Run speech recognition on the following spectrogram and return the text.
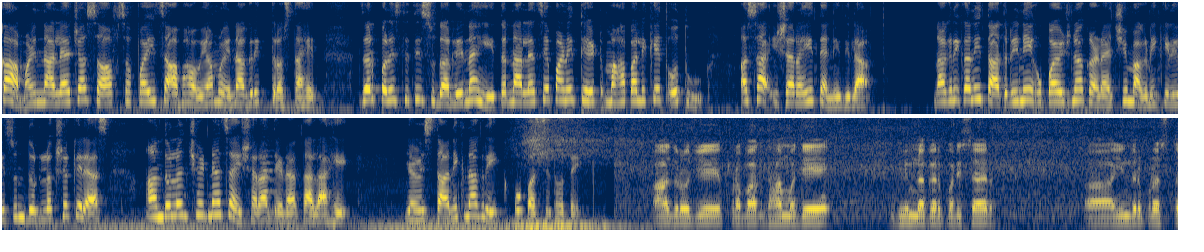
काम आणि नाल्याच्या साफसफाईचा अभाव यामुळे नागरिक त्रस्त आहेत. जर परिस्थिती सुधारली नाही तर नाल्याचे पाणी थेट महापालिकेत ओतू असा इशाराही त्यांनी दिला. नागरिकांनी तातडीने उपाययोजना करण्याची मागणी केली असून दुर्लक्ष केल्यास आंदोलन छेडण्याचा इशारा देण्यात आला आहे. यावेळी स्थानिक नागरिक उपस्थित होते. आज रोजी प्रभाग दहामध्ये भीमनगर परिसर इंद्रप्रस्थ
